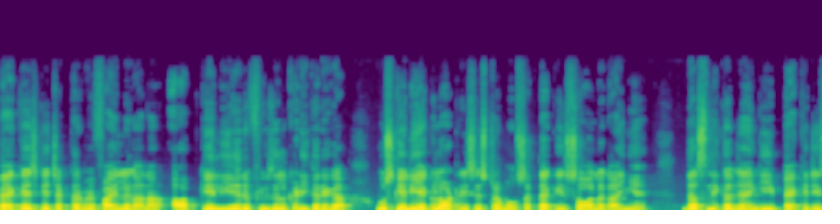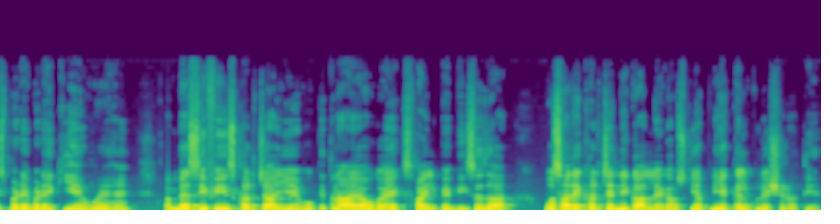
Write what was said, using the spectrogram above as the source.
पैकेज के चक्कर में फ़ाइल लगाना आपके लिए रिफ्यूज़ल खड़ी करेगा। उसके लिए एक लॉटरी सिस्टम हो सकता है कि सौ लगाई हैं दस निकल जाएँगी पैकेजेस बड़े बड़े किए हुए हैं अम्बेसी फ़ीस खर्चा ये वो कितना आया होगा एक फ़ाइल पे बीस हज़ार वो सारे खर्चे निकाल लेगा उसकी अपनी एक कैलकुलेशन होती है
